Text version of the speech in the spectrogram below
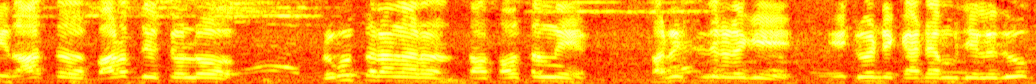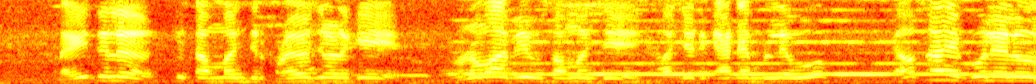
ఈ రాష్ట్ర భారతదేశంలో ప్రభుత్వ రంగ సంస్థల్ని పరీక్షించడానికి ఎటువంటి కేటాయింపు చేయలేదు. రైతులకు సంబంధించిన ప్రయోజనాలకి రుణమాఫీకి సంబంధించి బడ్జెట్ కేటాయింపులు లేవు. వ్యవసాయ కూలీలు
